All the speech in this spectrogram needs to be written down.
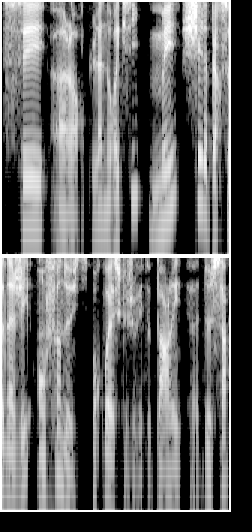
c'est alors l'anorexie, mais chez la personne âgée en fin de vie. Pourquoi est-ce que je vais te parler euh, de ça?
